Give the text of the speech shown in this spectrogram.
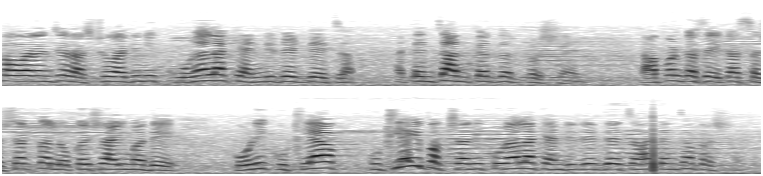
पवारांच्या राष्ट्रवादीनी कोणाला कॅन्डिडेट द्यायचा हा त्यांचा अंतर्गत प्रश्न आहे. आपण कसं एका सशक्त लोकशाहीमध्ये कोणी कुठल्या कुठल्याही पक्षाने कोणाला कॅन्डिडेट द्यायचा हा त्यांचा प्रश्न आहे.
